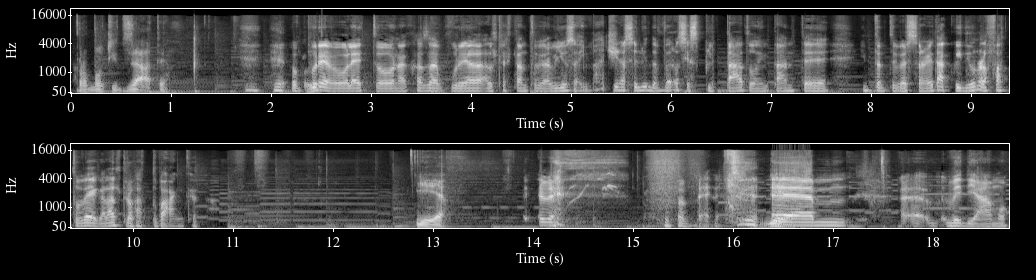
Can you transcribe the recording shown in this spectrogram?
robotizzate. Oppure avevo letto una cosa pure altrettanto meravigliosa. Immagina se lui davvero si è splittato in tante, in tante personalità. Quindi uno l'ha fatto Vega, l'altro l'ha fatto Punk. Yeah. Va bene. Yeah. Ehm, eh, vediamo.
